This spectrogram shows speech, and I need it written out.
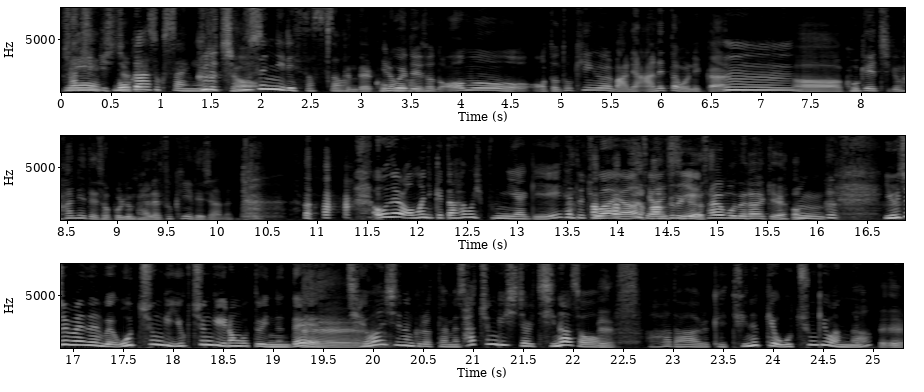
사춘기 왜 시절에. 뭐가 속상해? 그렇죠. 무슨 일 있었어? 근데 그거에 거. 대해서 너무 어떤 토킹을 많이 안 했다 보니까 음 어 그게 지금 한이 돼서 볼륨 발레 토킹이 되지 않았죠. 오늘 어머니께 또 하고 싶은 이야기 해도 좋아요, 재환 아 씨. 그러게요. 사연 보내라 할게요. 음. 요즘에는 왜 오춘기, 육춘기 이런 것도 있는데 네. 재환 씨는 그렇다면 사춘기 시절 지나서 네. 아 나 이렇게 뒤늦게 오춘기 왔나? 예, 예.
